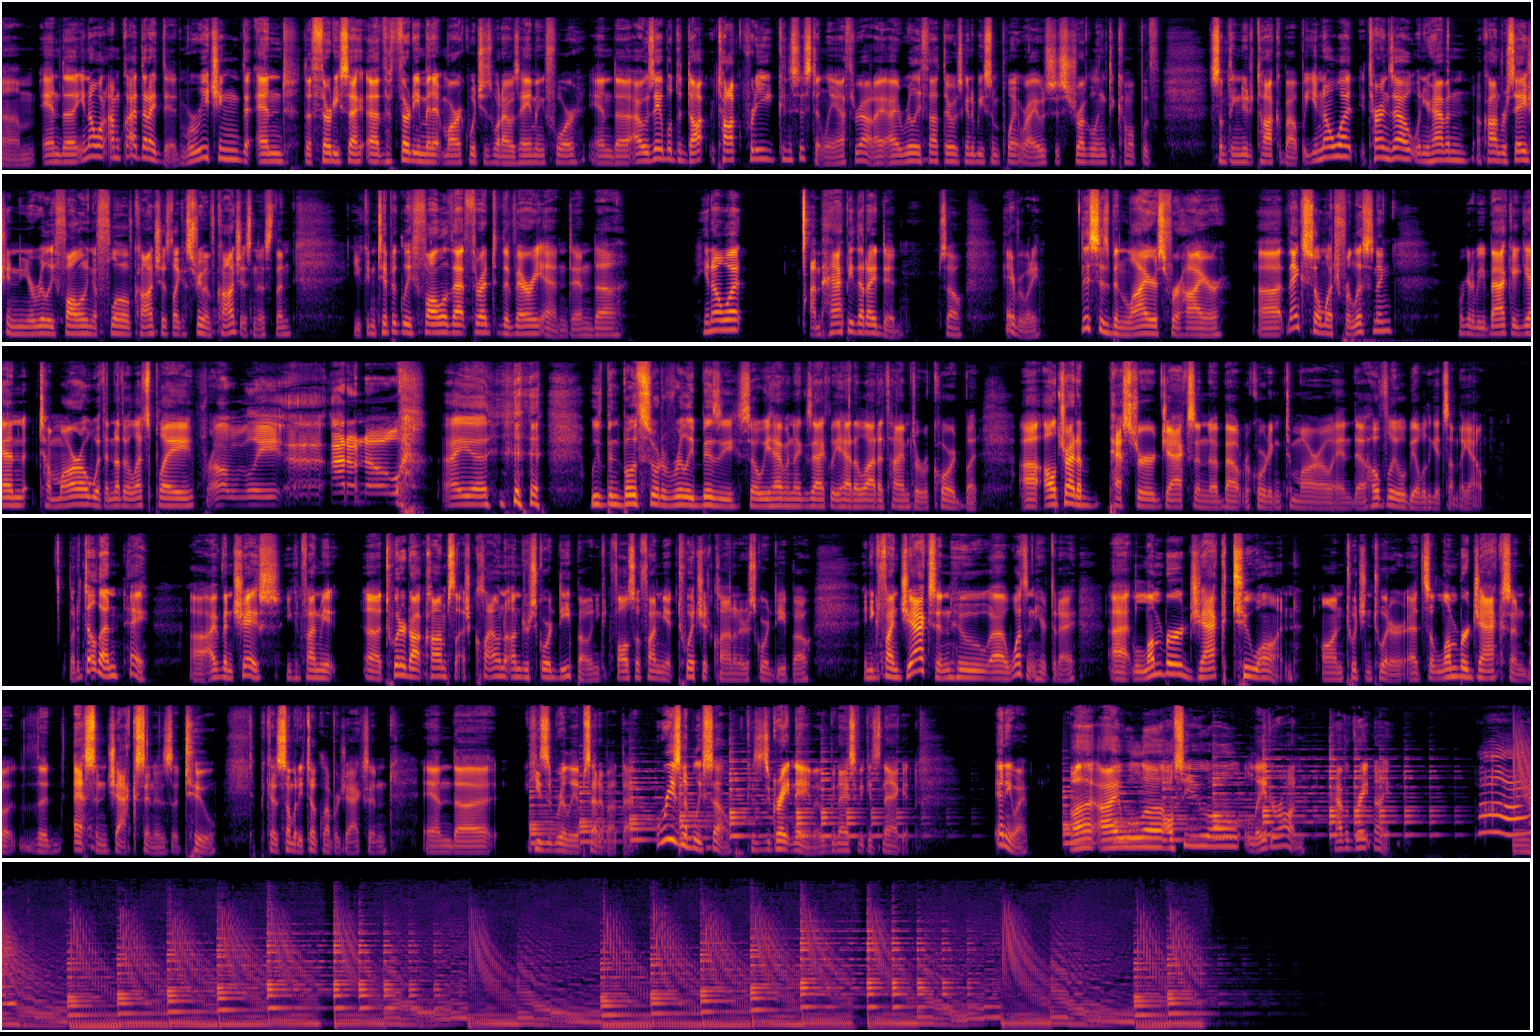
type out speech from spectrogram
Um, and uh, you know what? I'm glad that I did. We're reaching the end, the 30 sec- uh, the 30 minute mark, which is what I was aiming for, and uh, I was able to do- talk pretty consistently uh, throughout. I-, I really thought there was going to be some point where I was just struggling to come up with something new to talk about. But you know what? It turns out when you're having a conversation and you're really following a flow of conscious, like a stream of consciousness, then you can typically follow that thread to the very end. And uh, you know what? I'm happy that I did. So, hey everybody, this has been Liars for Hire. Uh, thanks so much for listening. We're going to be back again tomorrow with another Let's Play. Probably, uh, I don't know. I uh, we've been both sort of really busy, so we haven't exactly had a lot of time to record. But uh, I'll try to pester Jackson about recording tomorrow, and uh, hopefully we'll be able to get something out. But until then, hey, uh, I've been Chase. You can find me at uh, twitter.com slash clown underscore depot, and you can also find me at Twitch at clown underscore depot. And you can find Jackson, who wasn't here today, at lumberjack2on on Twitch and Twitter. It's a Lumberjackson, but the S in Jackson is a two because somebody took Lumberjackson, and uh, he's really upset about that. Reasonably so, because it's a great name. It would be nice if he could snag it. Anyway, uh, I will. Uh, I'll see you all later on. Have a great night. Bye.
